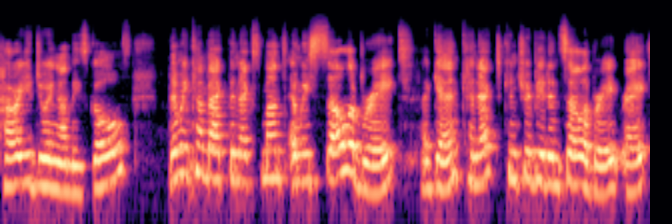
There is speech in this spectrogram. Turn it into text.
how are you doing on these goals? Then we come back the next month and we celebrate again, connect, contribute, and celebrate, right?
